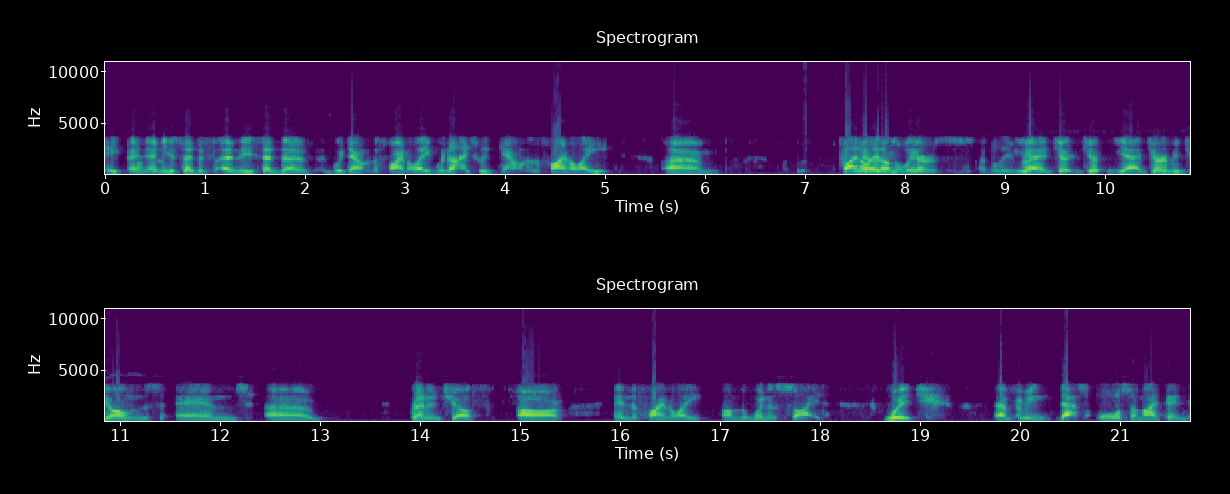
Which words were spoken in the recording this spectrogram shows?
he, and, and you said the and you said the we're down to the final eight. We're not actually down to the final eight. Um, Final eight on the Jeremy winners, I believe. yeah, Right? Jer- Jer- yeah. Jeremy Jones and uh, Brandon Shuff are in the final eight on the winners' side, which um, I mean that's awesome. I think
